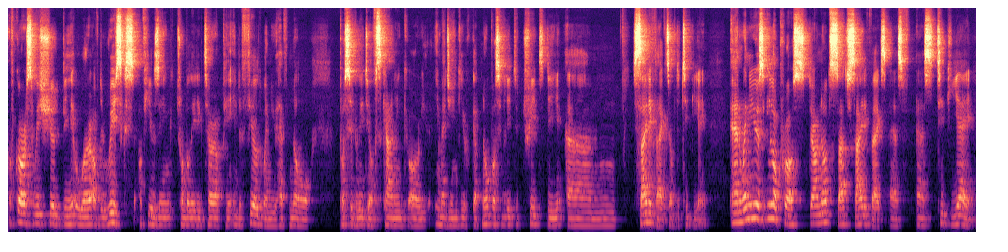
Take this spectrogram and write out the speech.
of course, we should be aware of the risks of using thrombolytic therapy in the field when you have no possibility of scanning or imaging. You've got no possibility to treat the um, side effects of the TPA. And when you use Iloprost, there are not such side effects as, as TPA.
